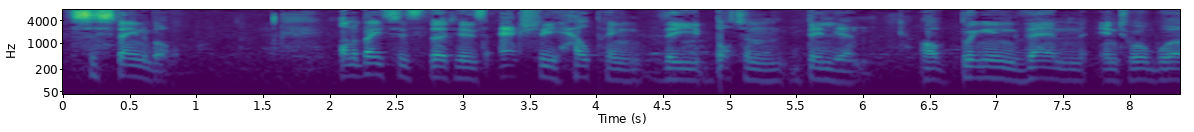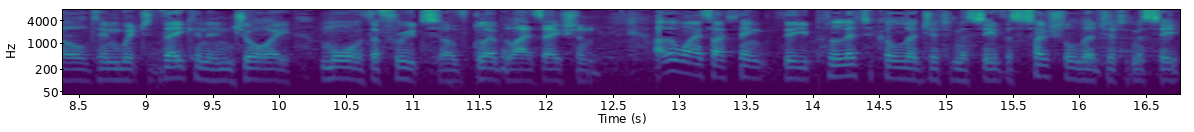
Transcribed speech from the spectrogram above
sustainable. on a basis that is actually helping the bottom billion of bringing them into a world in which they can enjoy more of the fruits of globalization. Otherwise, I think the political legitimacy, the social legitimacy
